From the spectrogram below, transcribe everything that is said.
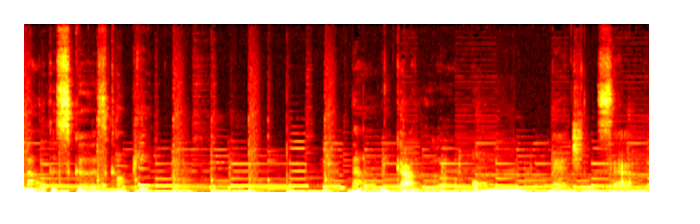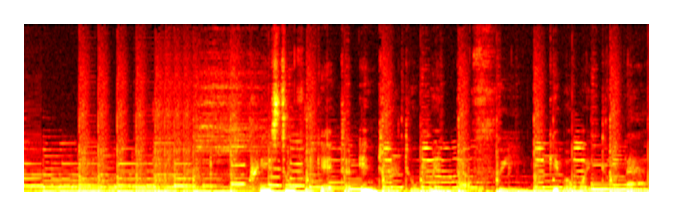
Now the skirts complete. Now we got her own matching set. Please don't forget to enter to win that free giveaway tote bag.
